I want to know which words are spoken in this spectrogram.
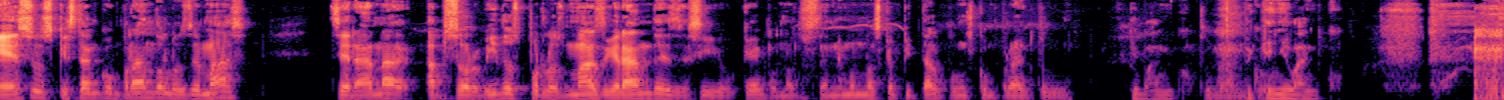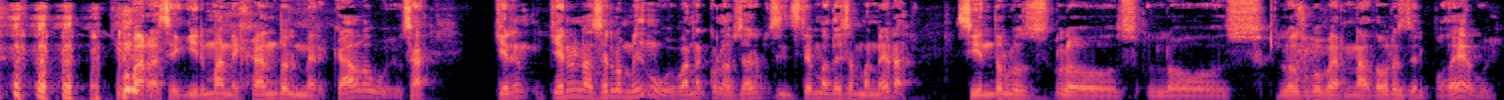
esos que están comprando los demás serán absorbidos por los más grandes. Decir, ok, pues nosotros tenemos más capital, podemos comprar tu, Tu banco. tu banco Pequeño banco. para seguir manejando el mercado, güey. O sea, quieren, quieren hacer lo mismo, güey. Van a colapsar el sistema de esa manera, siendo los, los, los, los gobernadores del poder, güey.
